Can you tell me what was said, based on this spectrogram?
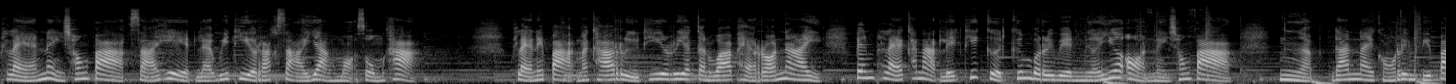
แผลในช่องปากสาเหตุและวิธีรักษาอย่างเหมาะสมค่ะ แผลในปากนะคะ หรือที่เรียกกันว่าแผลร้อนใน เป็นแผลขนาดเล็กที่เกิดขึ้นบริเวณเนื้อเยื่ออ่อนในช่องปาก เหงือกด้านในของริมฝีป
